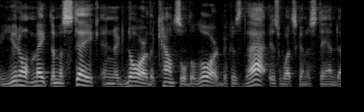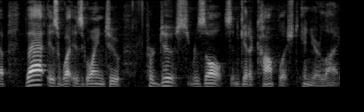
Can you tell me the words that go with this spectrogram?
you don't make the mistake and ignore the counsel of the Lord because that is what's going to stand up. That is what is going to produce results and get accomplished in your life.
